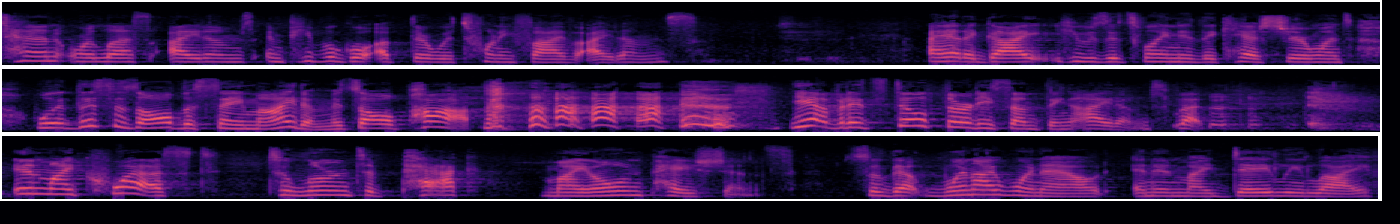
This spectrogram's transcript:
10 or less items, and people go up there with 25 items. I had a guy, he was explaining to the cashier once, well, this is all the same item. It's all pop. yeah, but it's still 30 something items. But in my quest to learn to pack my own patience so that when I went out and in my daily life,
